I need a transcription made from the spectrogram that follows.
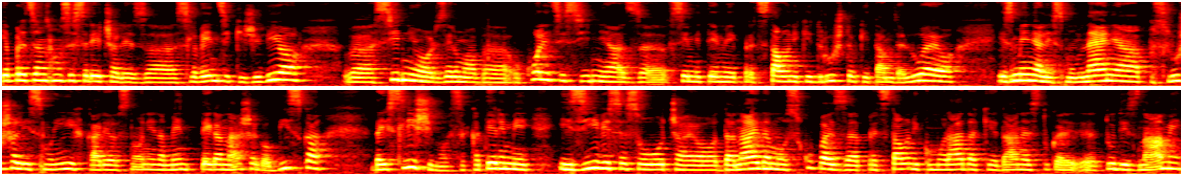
Ja, predvsem smo se srečali z slovenci, ki živijo v Sidnju oziroma v okolici Sidnja, z vsemi temi predstavniki društev, ki tam delujejo. Izmenjali smo mnenja, poslušali smo jih, kar je osnovni namen tega našega obiska, da jih slišimo, s katerimi izzivi se soočajo, da najdemo skupaj z predstavnikom urada, ki je danes tukaj eh, tudi z nami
